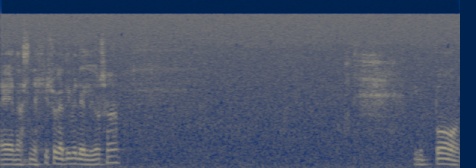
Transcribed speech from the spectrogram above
Ε, να συνεχίσω γιατί δεν τελείωσα. Λοιπόν.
